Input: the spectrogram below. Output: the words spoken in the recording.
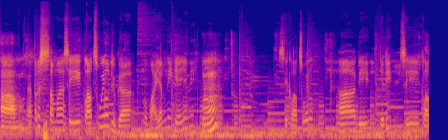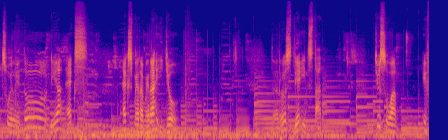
Um, Nah terus sama si Cloud Swill juga lumayan nih kayaknya nih mm. si Cloud Swill. Ah, di jadi si Cloud Swill itu dia X X merah-merah hijau. Terus dia instan. Choose one. If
